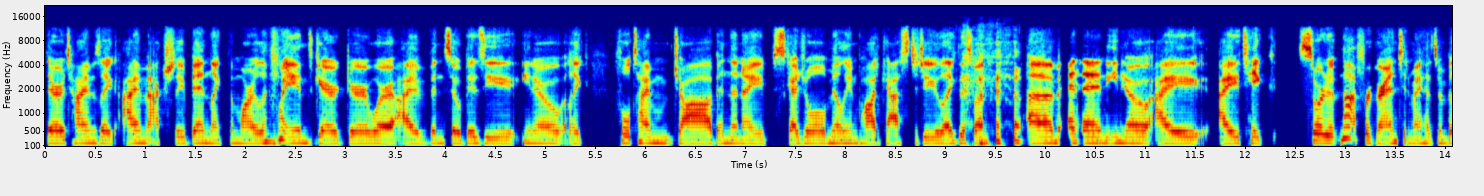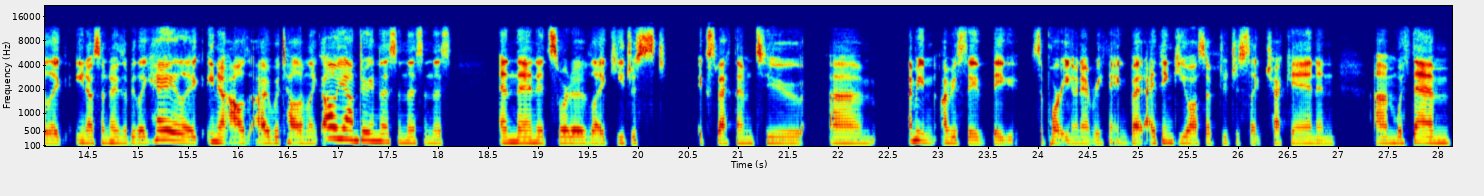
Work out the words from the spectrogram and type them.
there are times like I'm actually been like the Marlon Wayans character where I've been so busy, you know, like full time job, and then I schedule a million podcasts to do like this one, um, and then you know I I take sort of not for granted my husband, but like you know sometimes I'll be like, hey, like you know I'll I would tell him like, oh yeah, I'm doing this and this and this, and then it's sort of like you just expect them to um I mean, obviously they support you and everything, but I think you also have to just like check in and um, with them.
